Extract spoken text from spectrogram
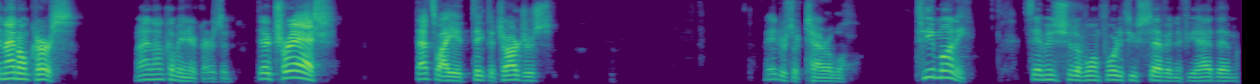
And I don't curse. Right? I don't come in here cursing. They're trash. That's why you take the Chargers. Raiders are terrible. T Money. Sam should have won 42 7 if you had them.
